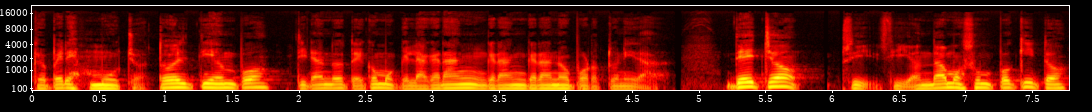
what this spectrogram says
que operes mucho, todo el tiempo tirándote como que la gran, gran, gran oportunidad. De hecho, si, si andamos un poquito,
